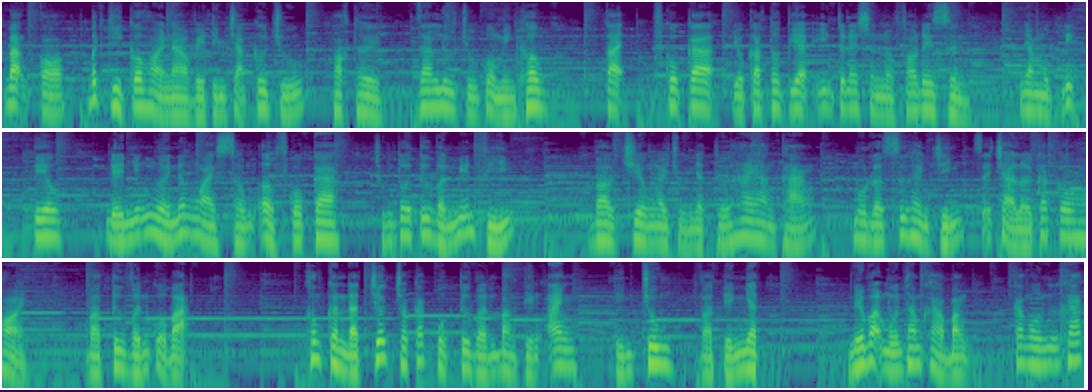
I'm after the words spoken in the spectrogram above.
Bạn có bất kỳ câu hỏi nào về tình trạng cư trú hoặc thời gian lưu trú của mình không? Tại Fukuoka Yokatopia International Foundation nhằm mục đích tiêu đến những người nước ngoài sống ở Fukuoka, chúng tôi tư vấn miễn phí. Vào chiều ngày Chủ nhật thứ hai hàng tháng, một luật sư hành chính sẽ trả lời các câu hỏi và tư vấn của bạn. Không cần đặt trước cho các cuộc tư vấn bằng tiếng Anh, tiếng Trung và tiếng Nhật. Nếu bạn muốn tham khảo bằng các ngôn ngữ khác,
